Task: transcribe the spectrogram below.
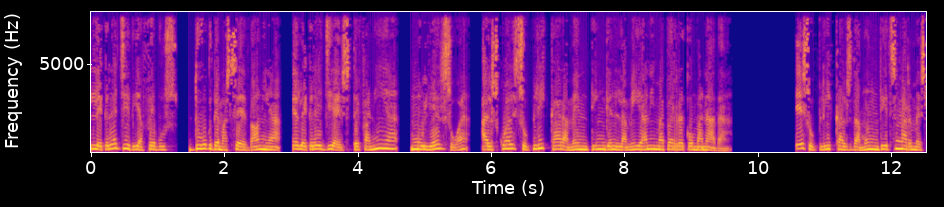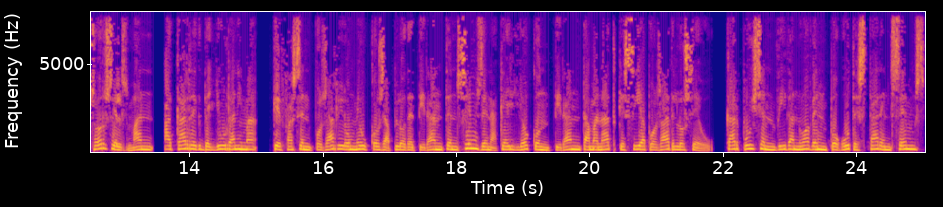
l'egregi Diafebus, duc de Macedònia, e l'egregia Estefania, muller sua, als quals suplic carament tinguen la mi ànima per recomanada. E suplica als damunt dits marmesors els man, a càrrec de llur ànima, que facen posar lo meu cos a plor de tirant ensems en aquell lloc on tirant ha manat que sia posat lo seu, car puixen vida no havent pogut estar ensems,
